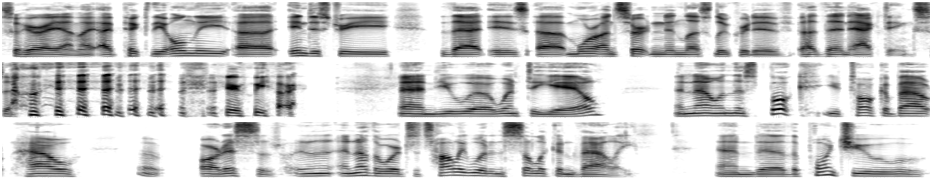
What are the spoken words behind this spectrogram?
so here I am. I, I picked the only uh, industry that is uh, more uncertain and less lucrative uh, than acting. So here we are. and you uh, went to Yale. And now in this book, you talk about how uh, artists, in, in other words, it's Hollywood and Silicon Valley. And uh, the point you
